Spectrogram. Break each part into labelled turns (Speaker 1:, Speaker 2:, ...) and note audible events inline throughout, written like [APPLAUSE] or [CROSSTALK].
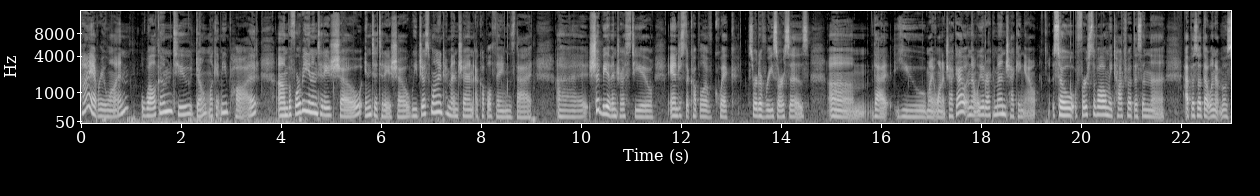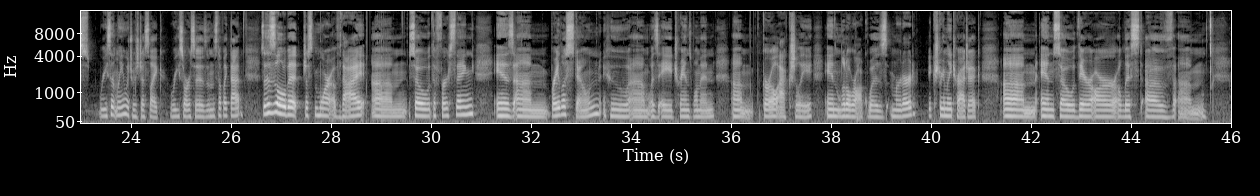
Speaker 1: Hi, everyone. Welcome to Don't Look at Me Pod. Um, before we get into today's show, into today's show, we just wanted to mention a couple things that uh, should be of interest to you, and just a couple of quick sort of resources um, that you might want to check out and that we would recommend checking out. So, first of all, and we talked about this in the episode that went up most recently, which was just like resources and stuff like that. So this is a little bit just more of that. Um, so the first thing is um, Brayla Stone, who um, was a trans woman um, girl actually in Little Rock, was murdered. Extremely tragic. Um, and so there are a list of um,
